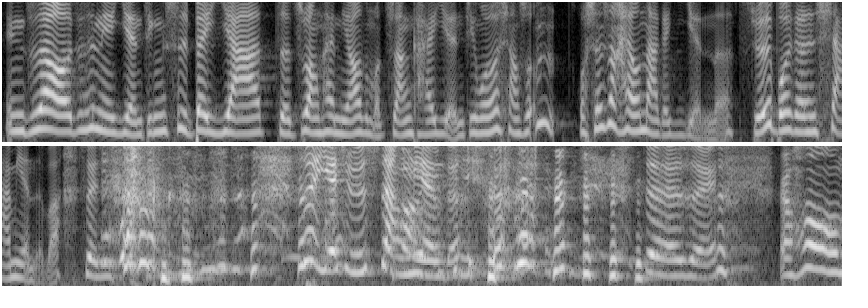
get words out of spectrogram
你知道，就是你的眼睛是被压的状态，你要怎么张开眼睛？我就想说，嗯，我身上还有哪个眼呢？绝对不会跟下面的吧？所以是上，所以也许是上面的。对对对，然后。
